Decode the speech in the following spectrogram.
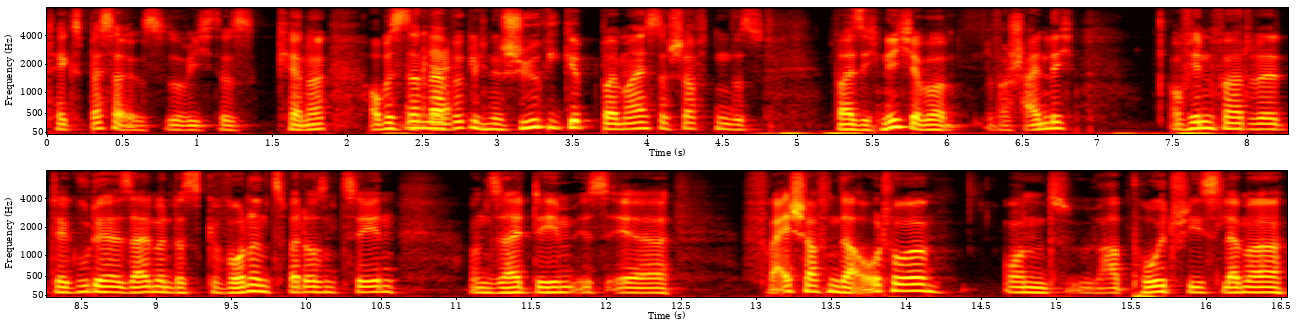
Text besser ist, so wie ich das kenne. Ob es dann okay. da wirklich eine Jury gibt bei Meisterschaften, das weiß ich nicht, aber wahrscheinlich. Auf jeden Fall hat der gute Herr Salman das gewonnen 2010 und seitdem ist er freischaffender Autor und ja, Poetry Slammer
